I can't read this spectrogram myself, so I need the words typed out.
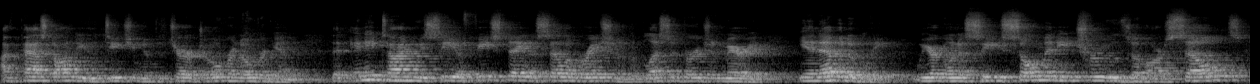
I've passed on to you the teaching of the church over and over again that anytime we see a feast day and a celebration of the Blessed Virgin Mary, inevitably we are going to see so many truths of ourselves,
